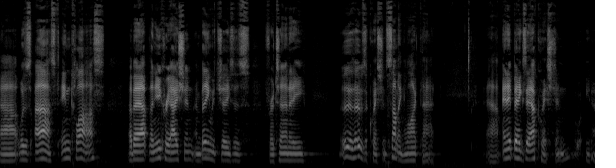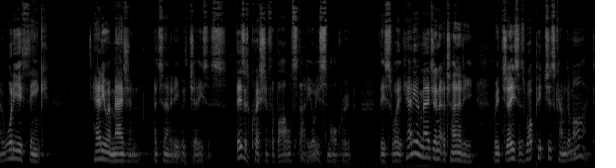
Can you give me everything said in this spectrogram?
uh, was asked in class about the new creation and being with Jesus for eternity. There was a question, something like that. Um, and it begs our question, you know, what do you think? How do you imagine eternity with Jesus? There's a question for Bible study or your small group this week. How do you imagine eternity with Jesus? What pictures come to mind?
